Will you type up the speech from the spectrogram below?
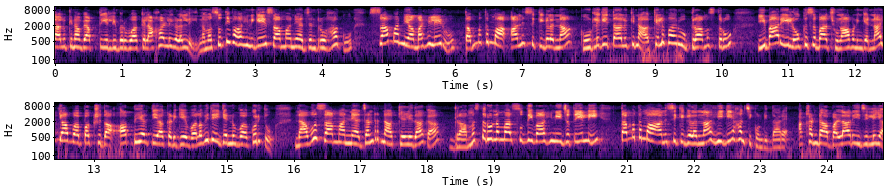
ತಾಲೂಕಿನ ವ್ಯಾಪ್ತಿಯಲ್ಲಿ ಬರುವ ಕೆಲ ಹಳ್ಳಿಗಳಲ್ಲಿ ನಮ್ಮ ಸುದ್ದಿವಾಹಿನಿಗೆ ಸಾಮಾನ್ಯ ಜನರು ಹಾಗೂ ಸಾಮಾನ್ಯ ಮಹಿಳೆಯರು ತಮ್ಮ ತಮ್ಮ ಅನಿಸಿಕೆಗಳನ್ನು ಕೂಡ್ಲಿಗಿ ತಾಲೂಕಿನ ಕೆಲವಾರು ಗ್ರಾಮಸ್ಥರು ಈ ಬಾರಿ ಲೋಕಸಭಾ ಚುನಾವಣೆಯನ್ನ ಯಾವ ಪಕ್ಷದ ಅಭ್ಯರ್ಥಿಯ ಕಡೆಗೆ ಒಲವಿದೆ ಎನ್ನುವ ಕುರಿತು ನಾವು ಸಾಮಾನ್ಯ ಜನರನ್ನ ಕೇಳಿದಾಗ ಗ್ರಾಮಸ್ಥರು ನಮ್ಮ ಸುದ್ದಿವಾಹಿನಿ ಜೊತೆಯಲ್ಲಿ ತಮ್ಮ ತಮ್ಮ ಅನಿಸಿಕೆಗಳನ್ನು ಹೀಗೆ ಹಂಚಿಕೊಂಡಿದ್ದಾರೆ. ಅಖಂಡ ಬಳ್ಳಾರಿ ಜಿಲ್ಲೆಯ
